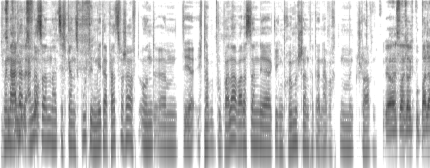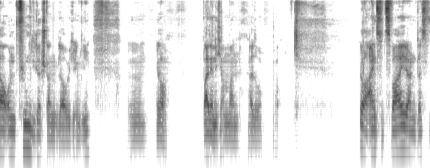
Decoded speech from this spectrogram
Ich meine, so da hat halt das vor. Anderson hat sich ganz gut den Meter Platz verschafft und ähm, der, ich glaube, Bubala war das dann, der gegen Prömel stand, hat dann einfach einen Moment geschlafen. Ja, es war, glaube ich, Buballa und Flum, die da standen, glaube ich, irgendwie. Ähm, ja, beide nicht am Mann. Also, ja. Ja, 1 zu 2, dann das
